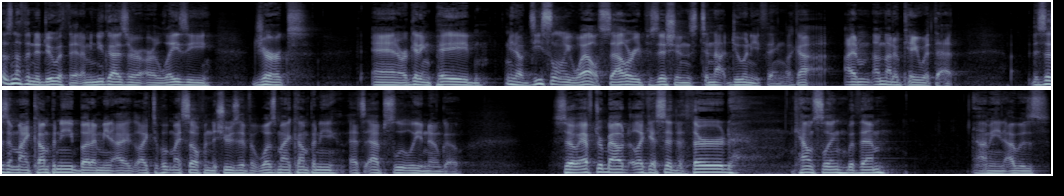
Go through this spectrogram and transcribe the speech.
has nothing to do with it. I mean, you guys are, are lazy jerks and are getting paid, you know, decently well, salaried positions to not do anything. Like, I, I'm, I'm not okay with that. This isn't my company, but I mean, I like to put myself in the shoes. If it was my company, that's absolutely a no go. So after about, like I said, the third counseling with them, I mean, I was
